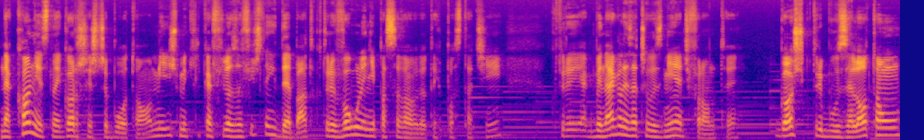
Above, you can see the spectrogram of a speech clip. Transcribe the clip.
Na koniec najgorsze jeszcze było to, mieliśmy kilka filozoficznych debat, które w ogóle nie pasowały do tych postaci, które jakby nagle zaczęły zmieniać fronty. Gość, który był zelotą,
